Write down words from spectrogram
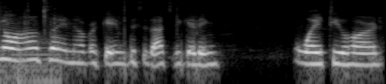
No, I'm playing another game. This is actually getting way too hard.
